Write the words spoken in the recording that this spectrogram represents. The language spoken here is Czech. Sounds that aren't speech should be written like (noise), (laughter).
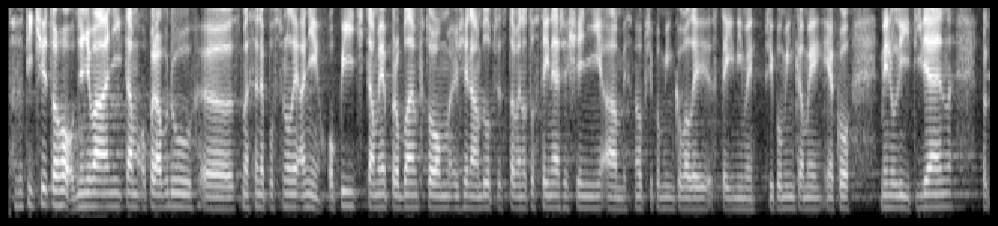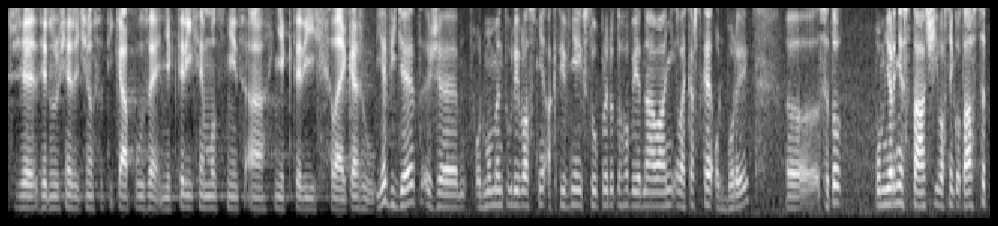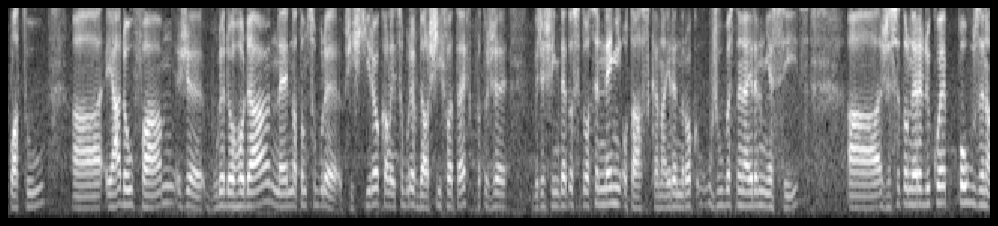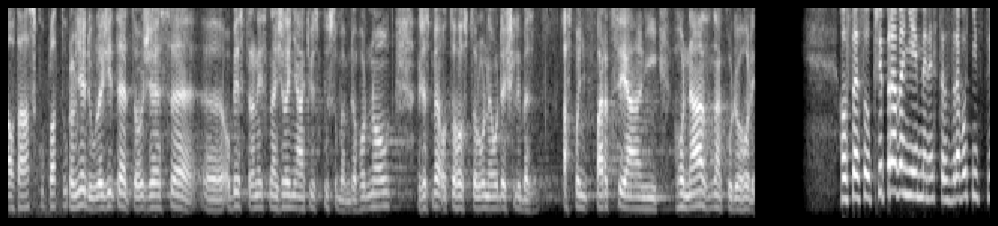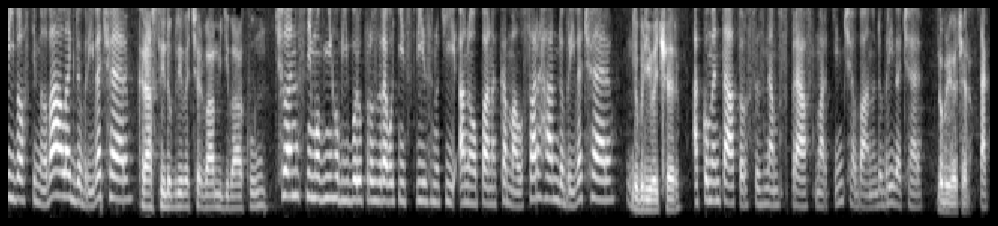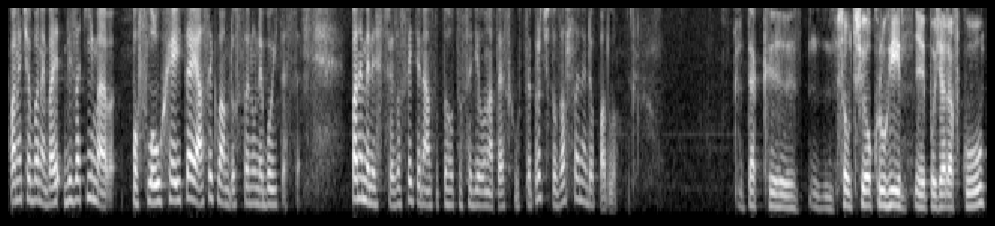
Co se týče toho odměňování, tam opravdu e, jsme se neposunuli ani opíť. Tam je problém v tom, že nám bylo představeno to stejné řešení a my jsme ho připomínkovali stejnými připomínkami jako minulý týden, protože zjednodušeně řečeno se týká pouze některých nemocnic a některých lékařů. Je vidět, že od momentu, kdy vlastně aktivněji vstoupily do toho vyjednávání i lékařské odbory, e, se to poměrně stáčí vlastně k otázce platů a já doufám, že bude dohoda nejen na tom, co bude příští rok, ale i co bude v dalších letech, protože vyřešení této situace není otázka na jeden rok, už vůbec ne na jeden měsíc a že se to neredukuje pouze na otázku platu. Pro mě je důležité to, že se e, obě strany snažily nějakým způsobem dohodnout a že jsme od toho stolu neodešli bez aspoň parciálního náznaku dohody. Hosté jsou připraveni minister zdravotnictví Vlastimil Válek, dobrý večer. Krásný dobrý večer vám i divákům. Člen sněmovního výboru pro zdravotnictví z hnutí Ano, pan Kamal Farhan, dobrý večer. Dobrý večer. A komentátor seznam zpráv Martin Čaban, dobrý večer. Dobrý večer. Tak pane Čabane, vy zatím poslouchejte, já se k vám dostanu, nebojte se. Pane ministře, zasvětě nás do toho, co se dělo na té schůzce. Proč to zase nedopadlo? Tak eh, jsou tři okruhy eh, požadavků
